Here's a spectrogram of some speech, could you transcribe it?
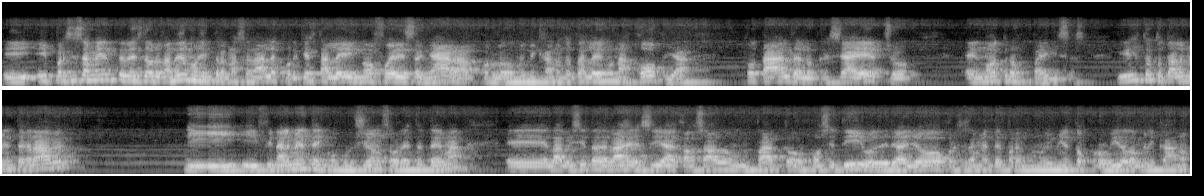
y, precisamente desde organismos internacionales, porque esta ley no fue diseñada por los dominicanos, esta ley es una copia total de lo que se ha hecho en otros países. Y esto es totalmente grave. Y, y finalmente, en conclusión sobre este tema, eh, la visita de la sí ha causado un impacto positivo, diría yo, precisamente para el movimiento pro dominicano,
